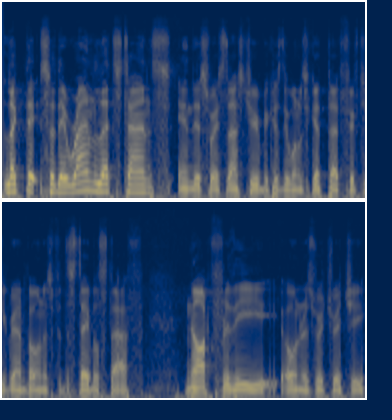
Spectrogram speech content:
like they, so they ran Let's Dance in this race last year because they wanted to get that fifty grand bonus for the stable staff, not for the owners Rich Ricci,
